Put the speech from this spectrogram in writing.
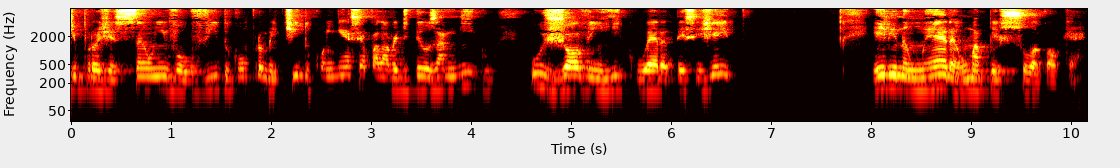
de projeção, envolvido, comprometido, conhece a palavra de Deus, amigo. O jovem rico era desse jeito. Ele não era uma pessoa qualquer.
